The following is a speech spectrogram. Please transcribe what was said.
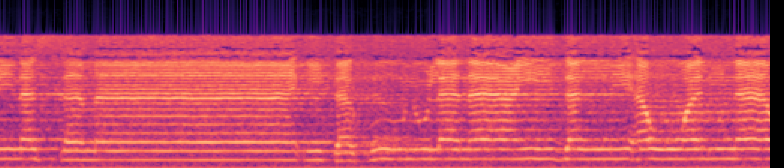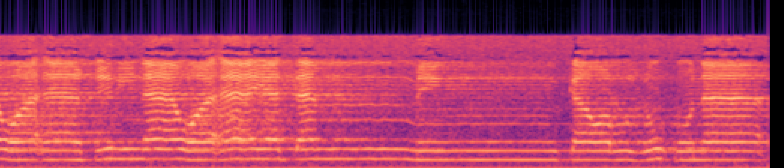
من السماء تكون لنا عيدا لأولنا وآخرنا وآية منك وارزقنا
